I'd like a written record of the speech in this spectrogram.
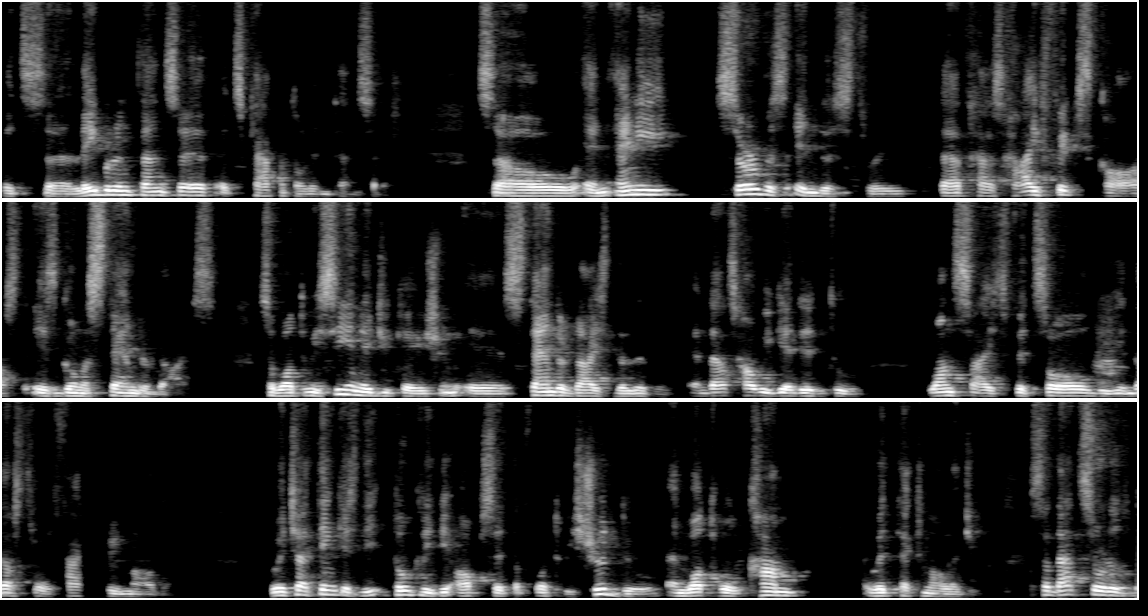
It's uh, labor intensive, it's capital intensive. So in any service industry that has high fixed cost is gonna standardize. So what we see in education is standardized delivery. And that's how we get into one size fits all, the industrial factory model, which I think is the, totally the opposite of what we should do and what will come with technology. So that's sort of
